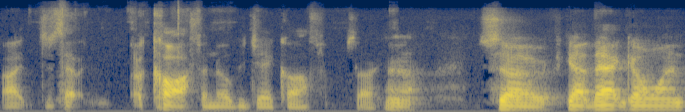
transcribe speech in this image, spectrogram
I just had a cough, an OBJ cough. Sorry. Yeah. So you got that going,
